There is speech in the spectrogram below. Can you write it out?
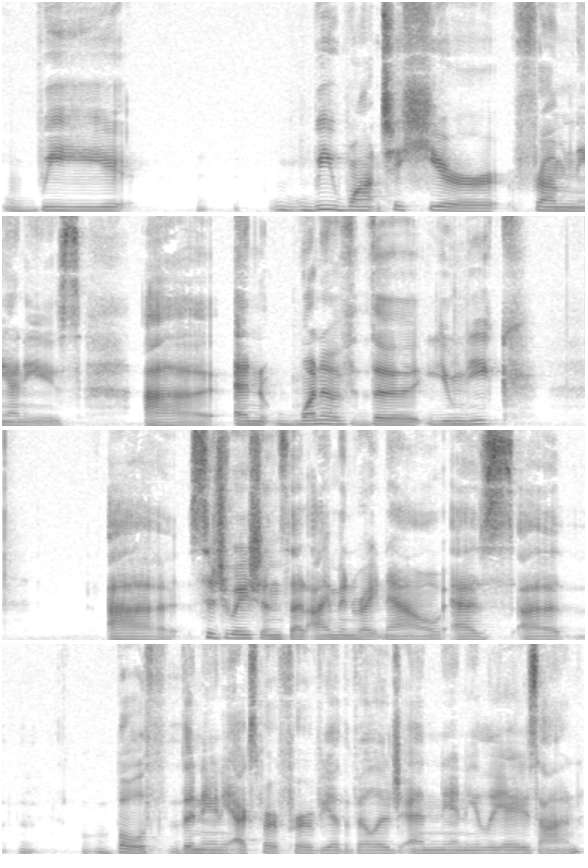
we we want to hear from nannies. Uh, and one of the unique uh, situations that I'm in right now as uh, both the nanny expert for Via the Village and nanny liaison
